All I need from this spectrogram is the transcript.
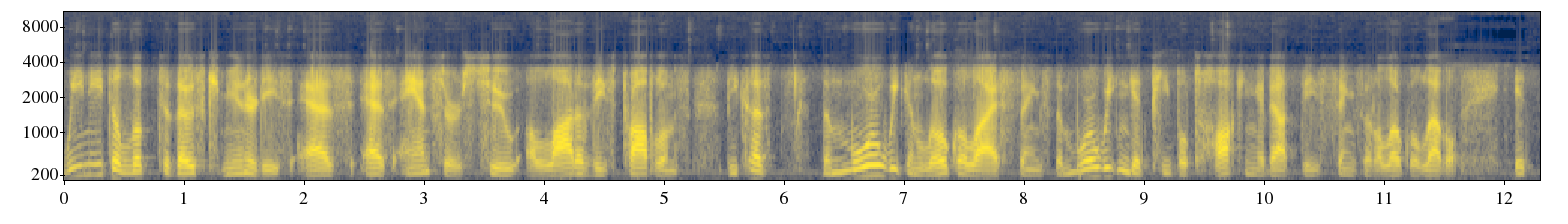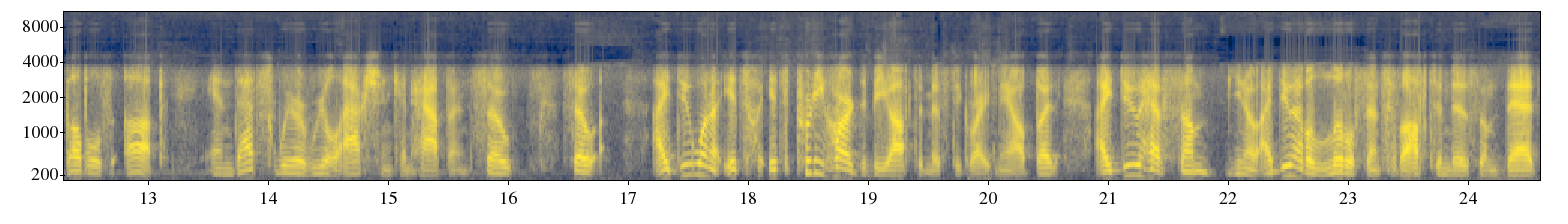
we need to look to those communities as as answers to a lot of these problems because the more we can localize things, the more we can get people talking about these things at a local level, it bubbles up, and that's where real action can happen. So, so I do want to. It's it's pretty hard to be optimistic right now, but I do have some. You know, I do have a little sense of optimism that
